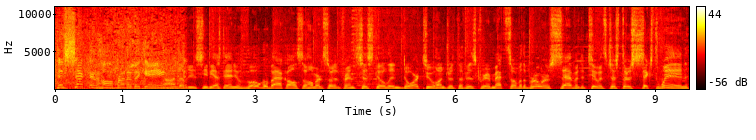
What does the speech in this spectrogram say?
His second home run of the game. On WCBS, Daniel Vogelbach also homered. So did Francisco Lindor, 200th of his career. Mets over the Brewers 7 to 2. It's just their sixth win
